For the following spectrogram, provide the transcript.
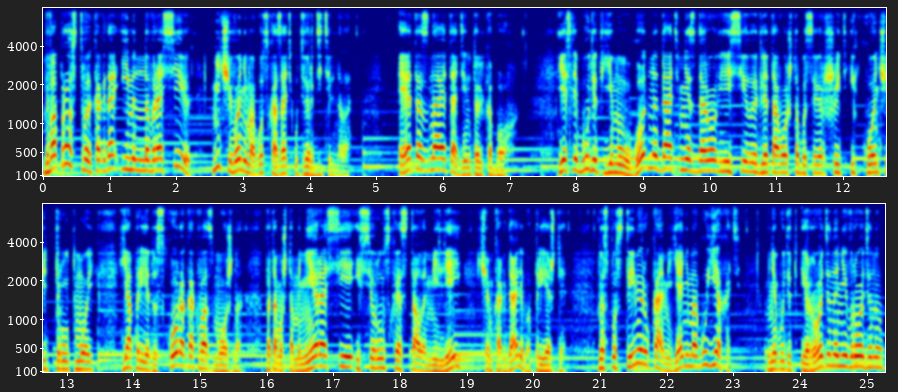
На вопрос твой, когда именно в Россию, ничего не могу сказать утвердительного. Это знает один только Бог. Если будет ему угодно дать мне здоровье и силы для того, чтобы совершить и кончить труд мой, я приеду скоро, как возможно, потому что мне Россия и все русское стало милей, чем когда-либо прежде. Но с пустыми руками я не могу ехать. Мне будет и родина не в родину,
